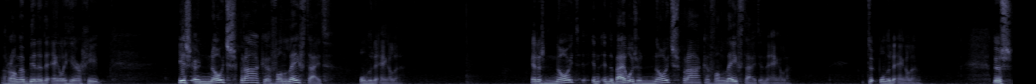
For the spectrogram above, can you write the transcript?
rangen binnen de engelenhiërarchie. Is er nooit sprake van leeftijd onder de engelen? Er is nooit, in, in de Bijbel is er nooit sprake van leeftijd in de engelen. Onder de engelen. Dus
